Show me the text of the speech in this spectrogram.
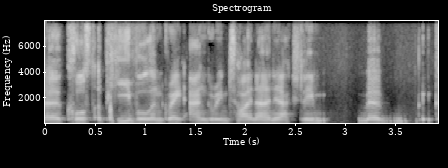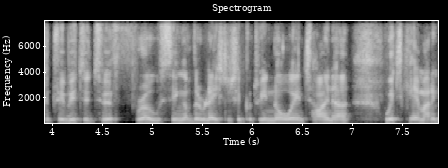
uh, caused upheaval and great anger in China, and it actually uh, contributed to a frozen of the relationship between Norway and China, which came a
